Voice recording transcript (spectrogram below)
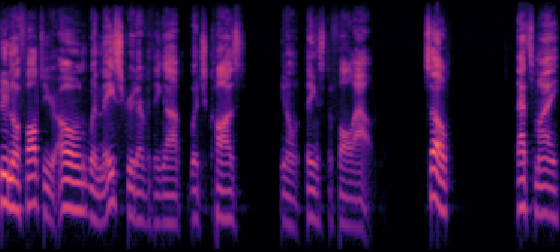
through no fault of your own when they screwed everything up, which caused, you know, things to fall out. So that's my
